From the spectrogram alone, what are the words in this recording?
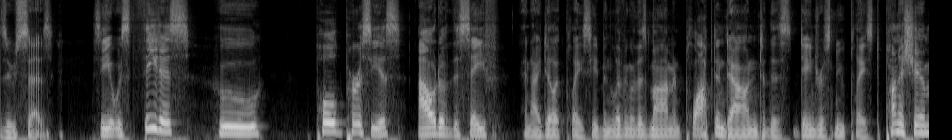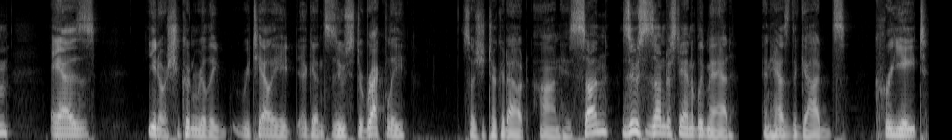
Zeus says. See, it was Thetis who pulled Perseus out of the safe and idyllic place he'd been living with his mom and plopped him down into this dangerous new place to punish him as you know, she couldn't really retaliate against Zeus directly, so she took it out on his son. Zeus is understandably mad and has the gods create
